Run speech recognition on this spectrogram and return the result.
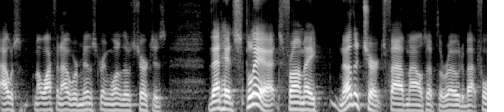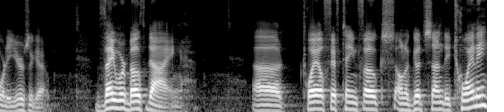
I was, my wife and I were ministering one of those churches that had split from a, another church five miles up the road about 40 years ago. They were both dying. Uh, 12, 15 folks on a good Sunday, 20,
